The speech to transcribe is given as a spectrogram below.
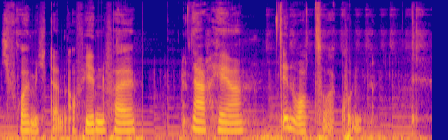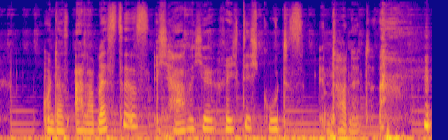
ich freue mich dann auf jeden Fall nachher den Ort zu erkunden. Und das Allerbeste ist, ich habe hier richtig gutes Internet.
